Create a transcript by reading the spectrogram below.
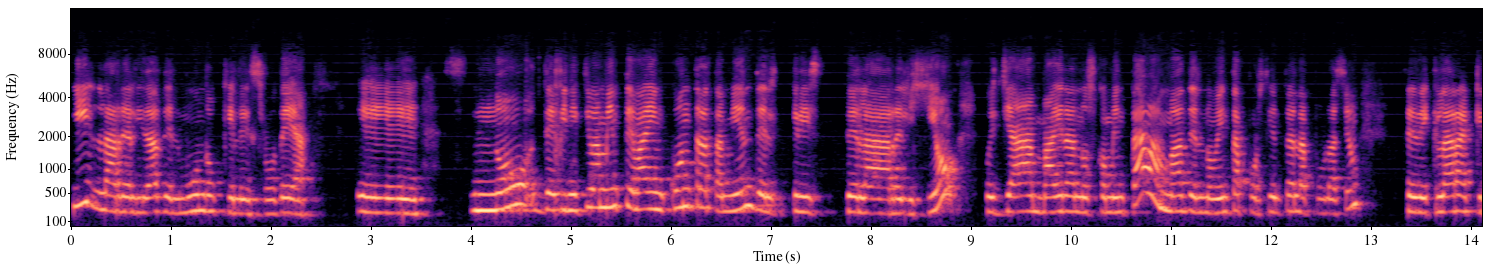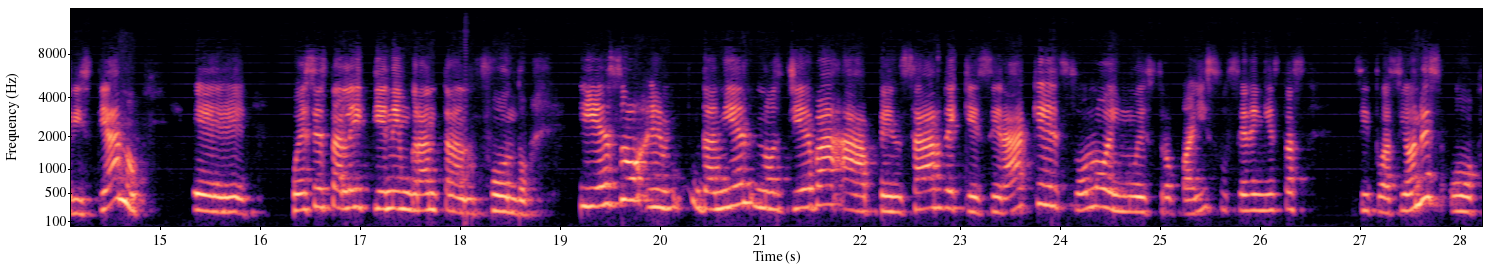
y la realidad del mundo que les rodea. no definitivamente va en contra también del cristianismo de la religión, pues ya Mayra nos comentaba, más del 90% de la población se declara cristiano. Eh, pues esta ley tiene un gran trasfondo. Y eso, em, Daniel, nos lleva a pensar de que será que solo en nuestro país suceden estas situaciones o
